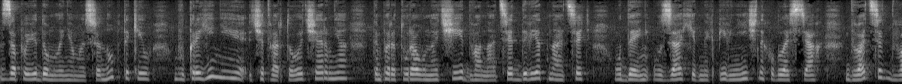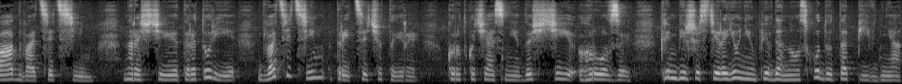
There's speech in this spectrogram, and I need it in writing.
За повідомленнями синоптиків, в Україні 4 червня температура уночі 12-19, у день у західних північних областях 22-27, на решті території 27-34. Короткочасні дощі, грози, крім більшості районів південного сходу та півдня.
